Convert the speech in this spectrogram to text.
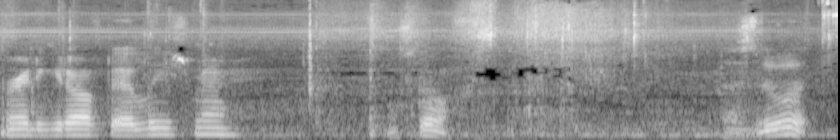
Ready to get off that leash, man? Let's go. Let's do it.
